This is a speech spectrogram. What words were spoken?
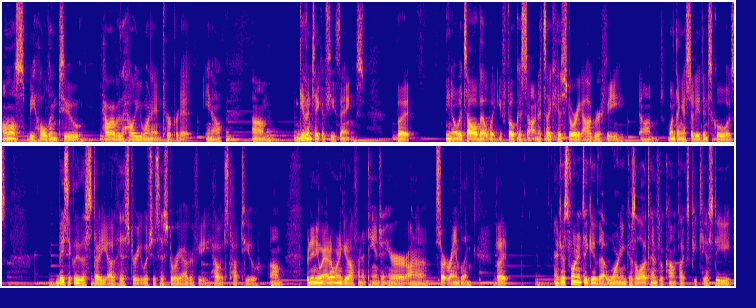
almost beholden to however the hell you want to interpret it. You know, um, give and take a few things, but you know it's all about what you focus on. It's like historiography. Um, one thing I studied in school was basically the study of history, which is historiography, how it's taught to you. Um, but anyway, I don't want to get off on a tangent here or on a start rambling, but I just wanted to give that warning because a lot of times with complex PTSD,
